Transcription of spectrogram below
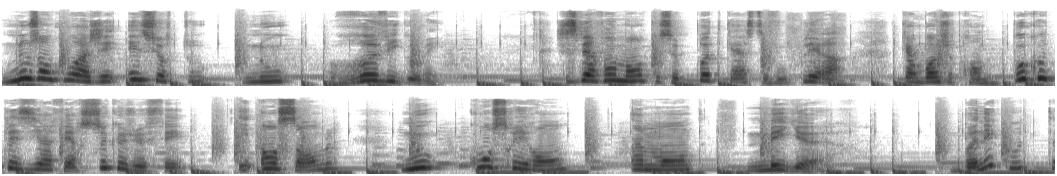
nous encourager et surtout nous revigorer. J'espère vraiment que ce podcast vous plaira car moi je prends beaucoup de plaisir à faire ce que je fais et ensemble, nous construirons un monde meilleur. Bonne écoute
